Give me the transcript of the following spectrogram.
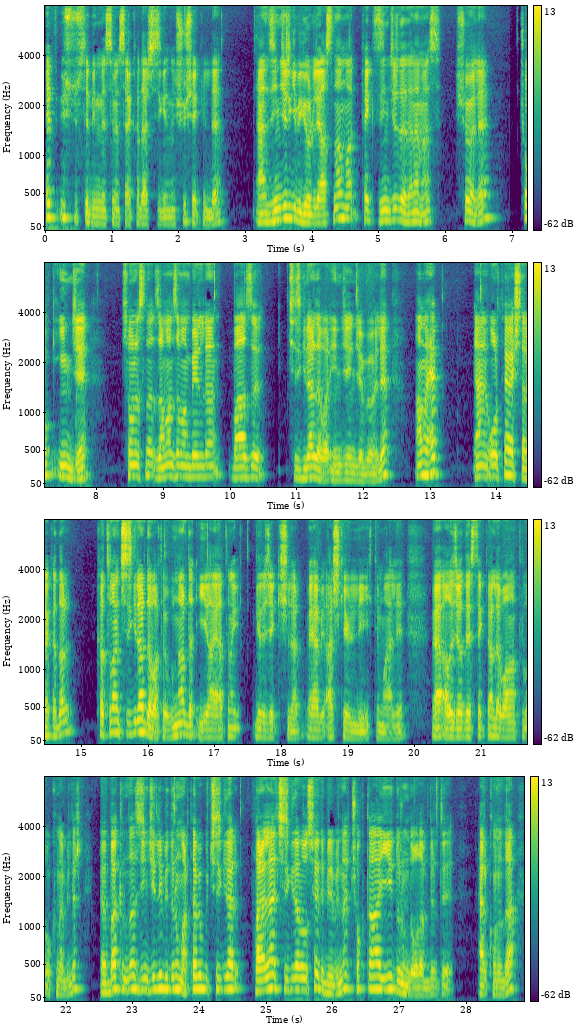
hep üst üste binmesi mesela kader çizginin şu şekilde. Yani zincir gibi görülüyor aslında ama pek zincir de denemez. Şöyle çok ince. Sonrasında zaman zaman belirlenen bazı çizgiler de var ince ince böyle. Ama hep yani orta yaşlara kadar katılan çizgiler de var tabii. Bunlar da iyi hayatına girecek kişiler veya bir aşk evliliği ihtimali veya alacağı desteklerle bağlantılı okunabilir. E, bakın da zincirli bir durum var. Tabii bu çizgiler paralel çizgiler olsaydı birbirine çok daha iyi durumda olabilirdi her konuda.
